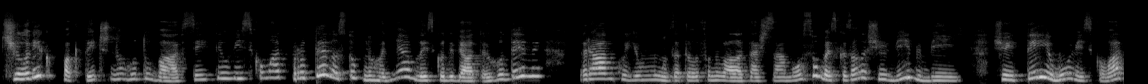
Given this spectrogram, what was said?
Чоловік фактично готувався йти у військкомат, проте наступного дня, близько 9 години ранку, йому зателефонувала та ж сама особа і сказала, що відбій, що йти йому військкомат,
